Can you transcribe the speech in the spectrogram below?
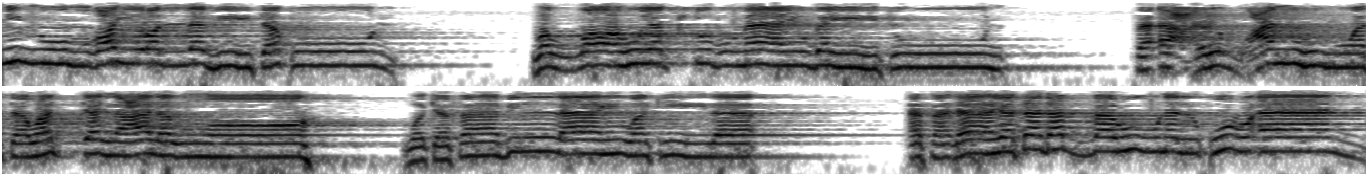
منهم غير الذي تقول. والله يكتب ما يبيتون. فأعرض عنهم وتوكل على الله. وكفى بالله وكيلا. أفلا يتدبرون القرآن؟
